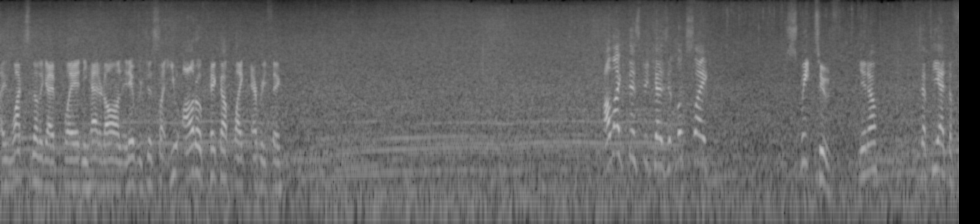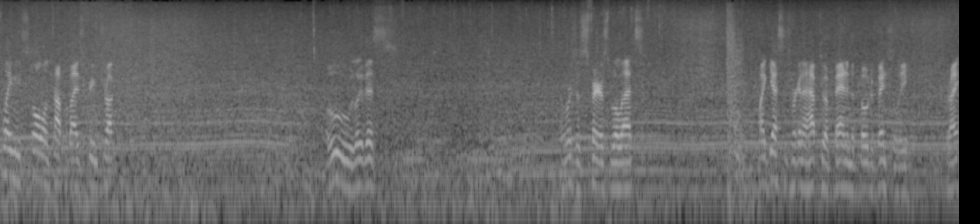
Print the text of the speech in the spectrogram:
I watched another guy play it, and he had it on, and it was just like you auto pick up like everything. I like this because it looks like Sweet Tooth, you know? Except he had the flaming skull on top of the ice cream truck. Ooh, look at this. Where's this Ferris wheel at? My guess is we're going to have to abandon the boat eventually, right?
